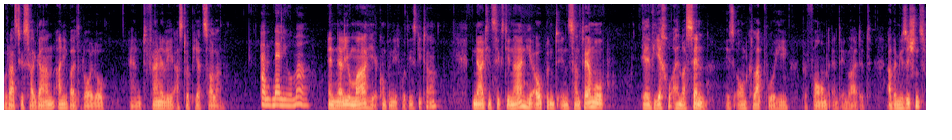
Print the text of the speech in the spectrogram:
Horacio Salgan, Anibal Troilo, and finally Astor Piazzolla. And Nelly Omar. And Nelly Omar he accompanied with his guitar. In 1969, he opened in San Telmo El Viejo Almacén, his own club where he performed and invited other musicians.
